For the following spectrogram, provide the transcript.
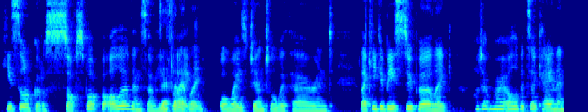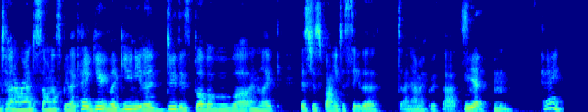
he's sort of got a soft spot for Olive, and so he's Definitely. like always gentle with her, and like he could be super like. Oh, don't worry, Olive, it's okay. And then turn around to someone else and be like, hey, you, like, you need to do this, blah, blah, blah, blah. And, like, it's just funny to see the dynamic with that. So, Yeah. mm. Okay.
